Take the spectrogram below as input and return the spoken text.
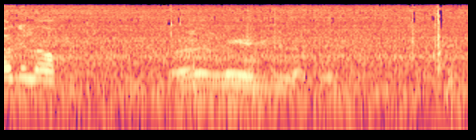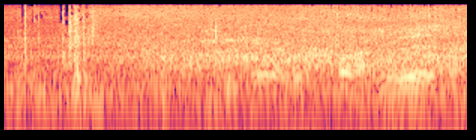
ਆ ਕੇ ਲਾਓ। ਹਾਂ ਨਹੀਂ ਇੰਜ ਨਹੀਂ ਲੱਗਦੀ ਕਿਹੜਾ ਪਾਣੀ ਹੈ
